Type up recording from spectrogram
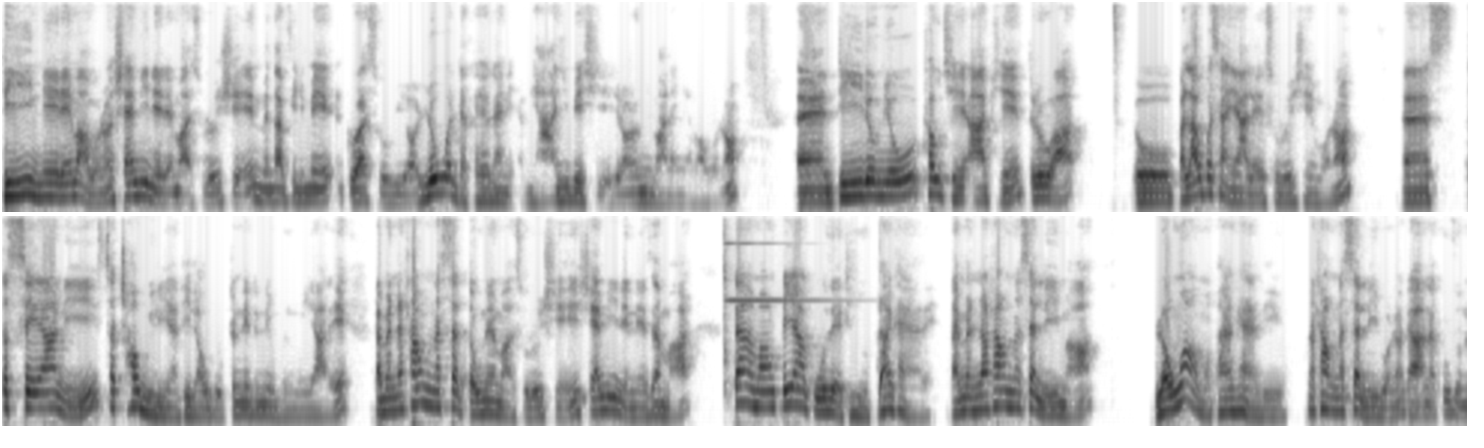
ဒီနယ်ထဲမှာပေါ့နော်ရှမ်းပြည်နယ်ထဲမှာဆိုလို့ရှိရင် methamphetamine အတွက်ဆိုပြီးတော့လိုဝက်တခဲခန်းတွေအများကြီးပဲရှိတယ်ကျွန်တော်တို့မြန်မာနိုင်ငံမှာပေါ့နော်အဲဒီလိုမျိုးထုတ်ခြင်းအပြင်သူတို့ကဟိုဘယ်လောက်ပတ်စံရလဲဆိုလို့ရှိရင်ပေါ့နော်အဲ30ကနေ16မီလီယံဒီလောက်ကိုတစ်နေ့တစ်နေ့ဝင်ငွေရတယ်ဒါပေမဲ့2023ထဲမှာဆိုလို့ရှိရင်ရှမ်းပြည်နယ်နယ်စပ်မှာတန်အမောင်း190အထိကိုဖမ်းခံရတယ်ဒါပေမဲ့2024မှာ လုံးဝမဖမ်းခံသေးဘူး2024ပေါ့နော်ဒါအခုဆို2025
